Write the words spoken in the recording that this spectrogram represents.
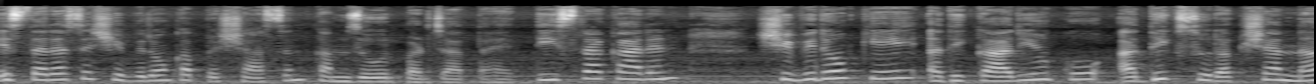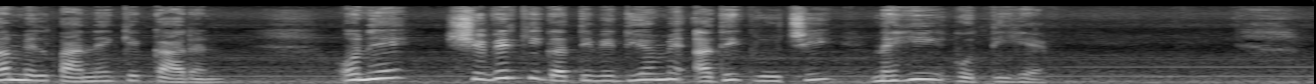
इस तरह से शिविरों का प्रशासन कमज़ोर पड़ जाता है। तीसरा कारण, शिविरों के अधिकारियों को अधिक सुरक्षा न मिल पाने के कारण। उन्हें शिविर की गतिविधियों में अधिक रुचि नहीं होती है।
